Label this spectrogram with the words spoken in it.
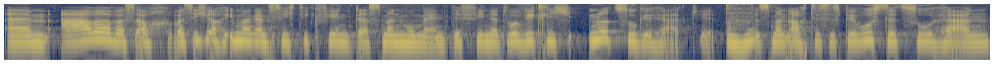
Ähm, aber was, auch, was ich auch immer ganz wichtig finde, dass man Momente findet, wo wirklich nur zugehört wird. Mhm. Dass man auch dieses bewusste Zuhören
